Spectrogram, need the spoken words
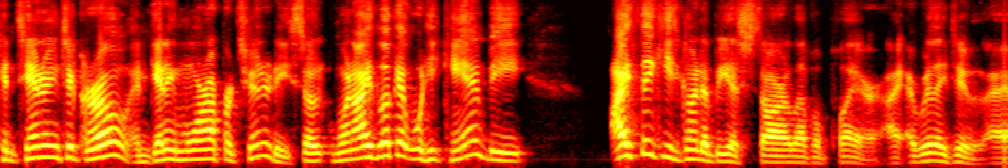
continuing to grow and getting more opportunities. So when I look at what he can be, I think he's going to be a star level player. I, I really do. I,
